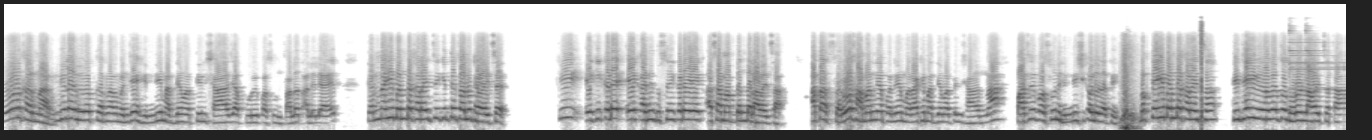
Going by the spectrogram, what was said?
कोण करणार? हिंदीला विरोध करणार म्हणजे हिंदी माध्यमातील शाळा ज्या पूर्वीपासून चालत आलेल्या आहेत त्यांनाही बंद करायचे की ते चालू ठेवायचं? की एकीकडे एक आणि दुसरीकडे एक असा मापदंड लावायचा? आता सर्वसामान्यपणे मराठी माध्यमातील शाळांना पाचवी पासून हिंदी शिकवली जाते. मग तेही बंद करायचं? तिथेही विरोधाचं धोरण लावायचं का?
